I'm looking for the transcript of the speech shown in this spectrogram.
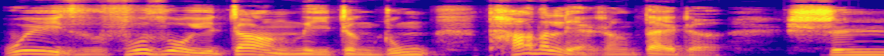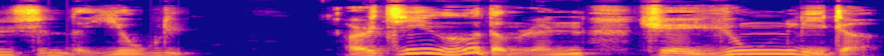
卫子夫坐于帐内正中，他的脸上带着深深的忧虑，而金娥等人却拥立着。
